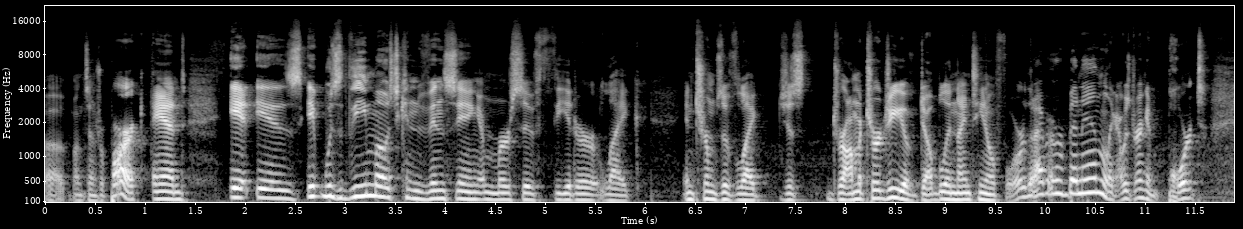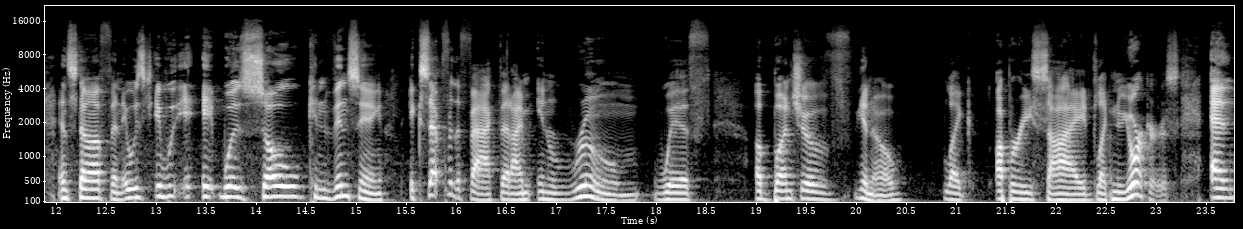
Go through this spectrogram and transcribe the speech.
uh, uh, on Central Park, and it is it was the most convincing immersive theater like in terms of like just dramaturgy of Dublin 1904 that I've ever been in. Like I was drinking port and stuff, and it was it, it, it was so convincing, except for the fact that I'm in a room with a bunch of you know like upper east side like new yorkers. And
